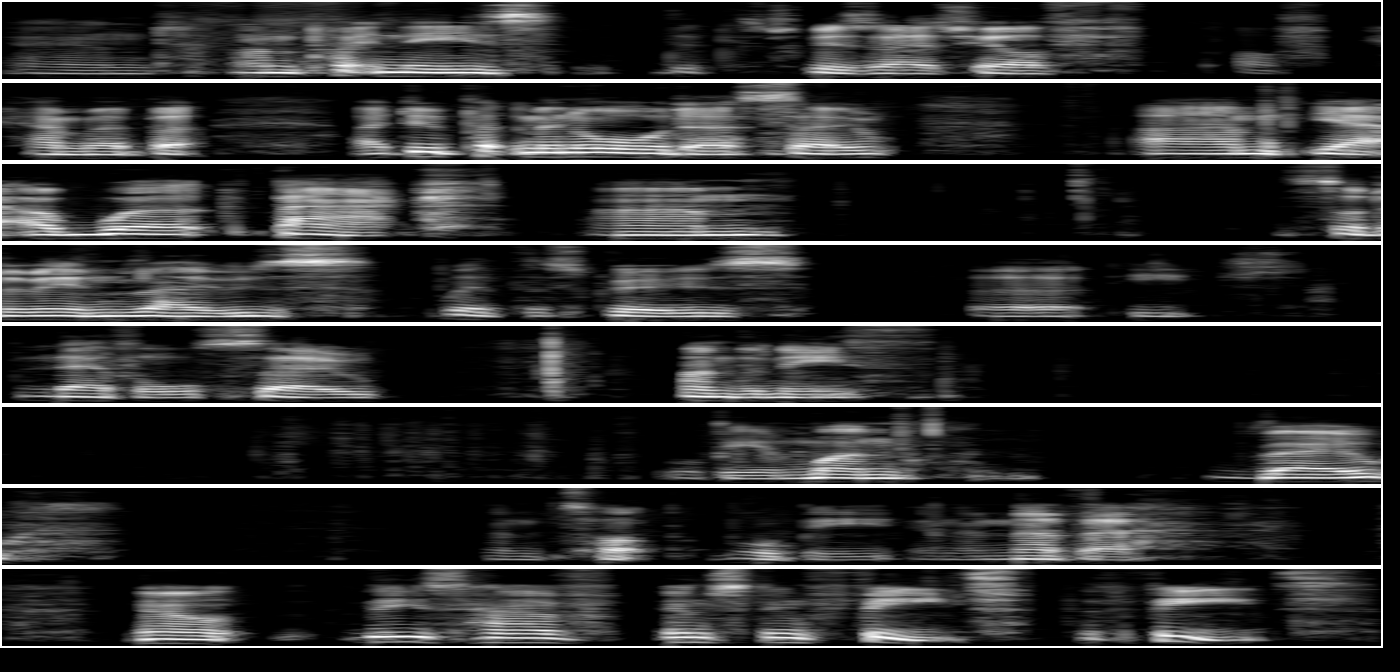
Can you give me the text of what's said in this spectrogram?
And I'm putting these the screws are actually off off camera, but I do put them in order. So um, yeah, I work back um, sort of in rows with the screws for each level. So underneath will be in one row and top will be in another. Now, these have interesting feet. The feet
